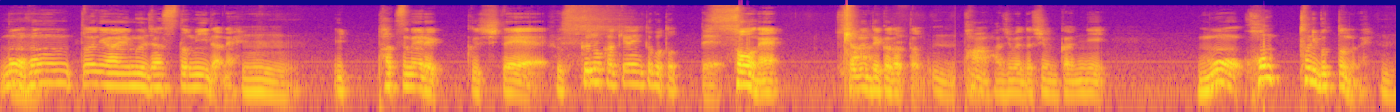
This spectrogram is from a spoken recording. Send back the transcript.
部、もう本当に「I'm just me」だね、うん。一発目レックしてフックの掛け合いのとこ取ってそうね。それでかかったパン始めた瞬間にもう本当にぶっ飛んだね。うん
